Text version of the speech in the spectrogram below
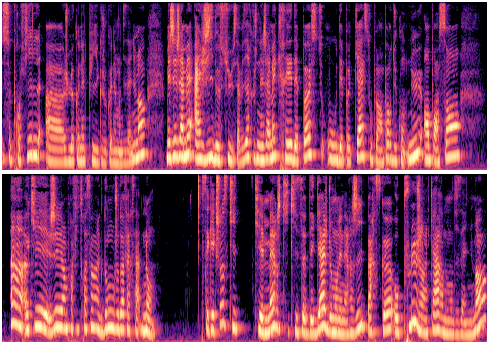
ce profil, euh, je le connais depuis que je connais mon design humain, mais j'ai jamais agi dessus. Ça veut dire que je n'ai jamais créé des posts ou des podcasts ou peu importe du contenu en pensant ah ok j'ai un profil 3.5 donc je dois faire ça. Non, c'est quelque chose qui, qui émerge, qui, qui, se dégage de mon énergie parce que au plus j'incarne mon design humain,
